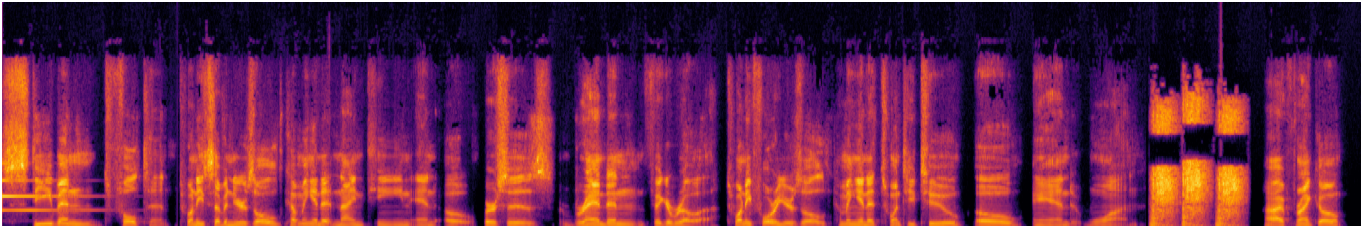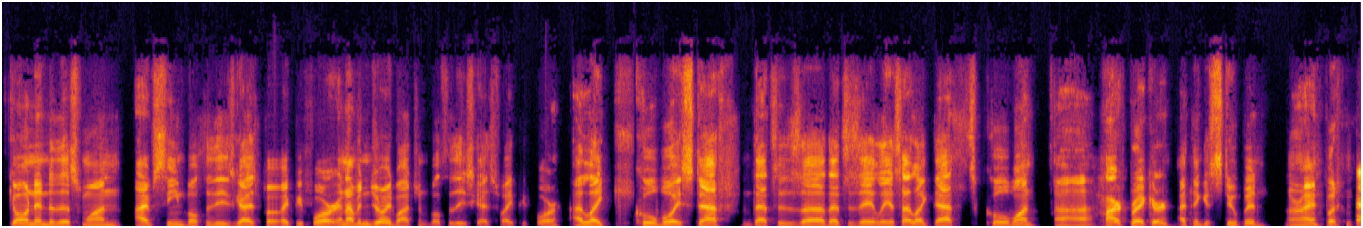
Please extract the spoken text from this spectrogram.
Stephen Fulton, 27 years old, coming in at 19 and 0 versus Brandon Figueroa, 24 years old, coming in at 22 0 and 1. All right, Franco, going into this one, I've seen both of these guys fight before, and I've enjoyed watching both of these guys fight before. I like Cool Boy Steph. That's his uh that's his alias. I like that. It's a cool one. Uh Heartbreaker, I think is stupid. All right, but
